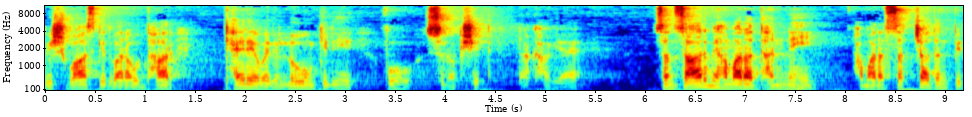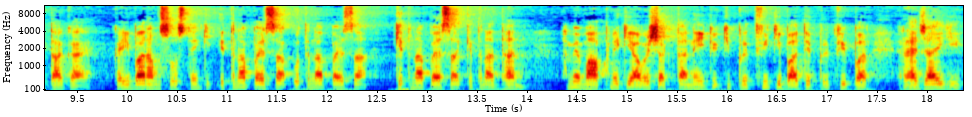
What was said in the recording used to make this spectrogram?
विश्वास के द्वारा उद्धार ठहरे वाले लोगों के लिए वो सुरक्षित रखा गया है। संसार में हमारा धन नहीं, हमारा सच्चा धन पिता का है। कई बार हम सोचते हैं कि इतना पैसा, उतना पैसा, कितना पैसा, कितना धन, हमें मापने की आवश्यकता नहीं, क्योंकि पृथ्वी की बातें पृथ्वी पर रह जाएगी।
